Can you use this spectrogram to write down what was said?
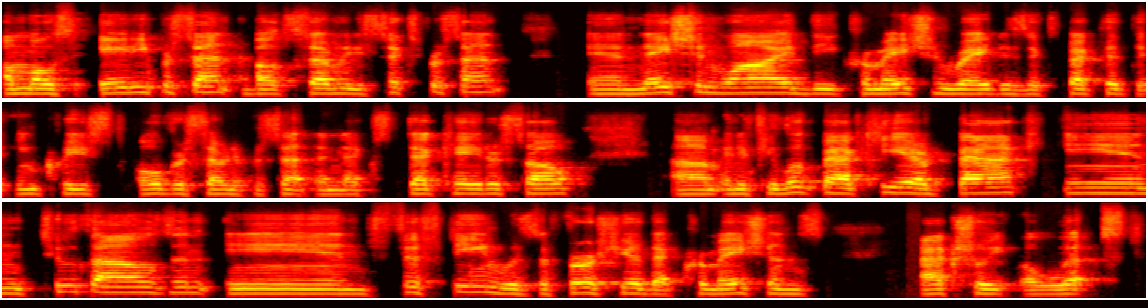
Almost 80%, about 76%. And nationwide, the cremation rate is expected to increase over 70% in the next decade or so. Um, and if you look back here, back in 2015 was the first year that cremations actually ellipsed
